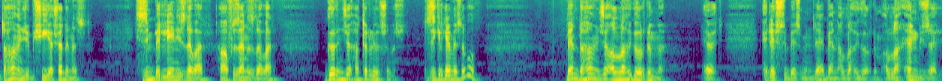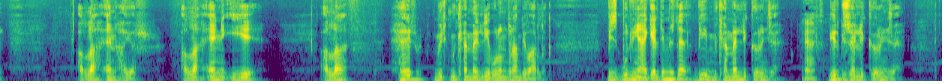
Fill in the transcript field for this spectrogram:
daha önce bir şey yaşadınız. Sizin belleğinizde var, hafızanızda var. Görünce hatırlıyorsunuz. Zikir kelimesi bu. Ben daha önce Allah'ı gördüm mü? Evet. Elestü bezminde ben Allah'ı gördüm. Allah en güzel. Allah en hayır. Allah en iyi. Allah her mü- mükemmelliği bulunduran bir varlık. Biz bu dünyaya geldiğimizde bir mükemmellik görünce, Evet. bir güzellik görünce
